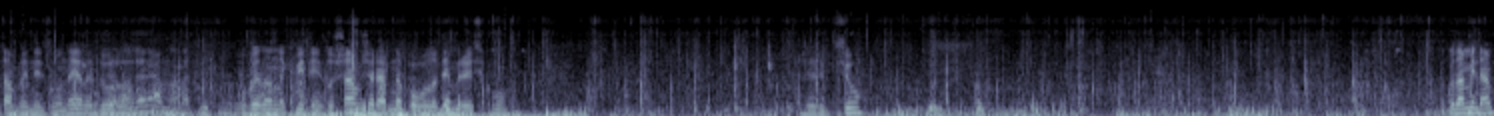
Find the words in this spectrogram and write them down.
Там ви не дзвонили дурно. жеребна на квітень з лошам, жеребна по Володимирівському. Жеребцю. А куди ми йдемо?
